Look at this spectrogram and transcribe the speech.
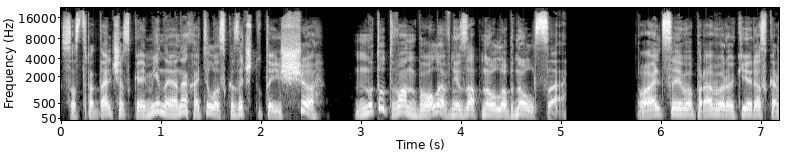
Со страдальческой миной она хотела сказать что-то ещё, но тут Ван Буэлэ внезапно улыбнулся. Пальцы его правой руки резко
